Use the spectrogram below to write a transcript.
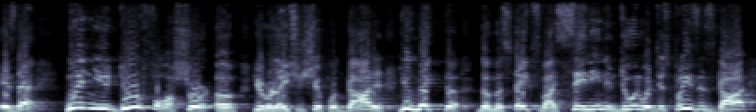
is that when you do fall short of your relationship with God and you make the, the mistakes by sinning and doing what displeases God,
